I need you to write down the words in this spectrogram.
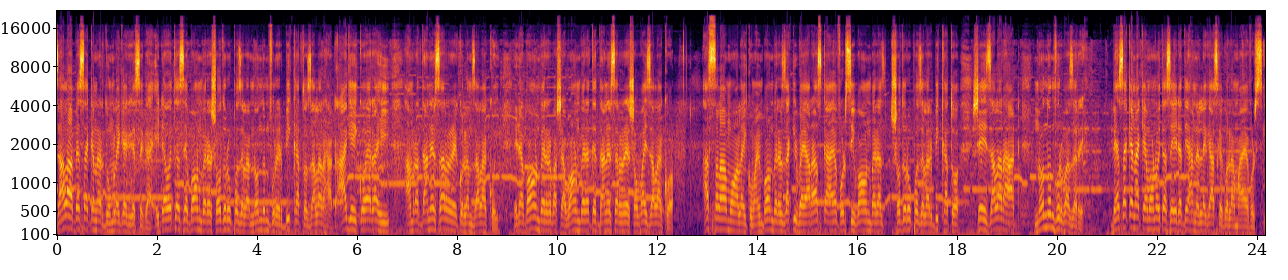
জ্বালা বেচা কেনার ধুম লাগে গেছে গা। এটা হইতেছে বাউনবেড়া সদর উপজেলার নন্দনপুরের বিখ্যাত জালার হাট। আগেই কয়ার আহি আমরা দানের সারারে কইলাম জ্বালা কই? এটা বাউনবেড়ার বাসা বাউনবেড়াতে দানের সারারে সবাই জ্বালা ক। আসসালামু আলাইকুম। আমি বাউনবেড়ার জাকির ভাই আর আজকে আয়া পড়ছি বাউনবেড়া সদর উপজেলার বিখ্যাত সেই জালার হাট নন্দনপুর বাজারে। বেচা কেনা কেমন হইতাছে, এটা দেখানোর লেগে আজকে গোলাম আয়া পড়ছি।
